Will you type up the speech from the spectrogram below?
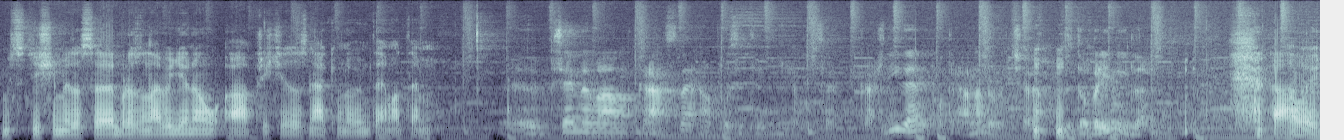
my se těšíme zase brzo na viděnou a příště zase s nějakým novým tématem. Přejeme vám krásné a pozitivní emoce. Každý den od rána do večera s dobrým jídlem. Ahoj.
